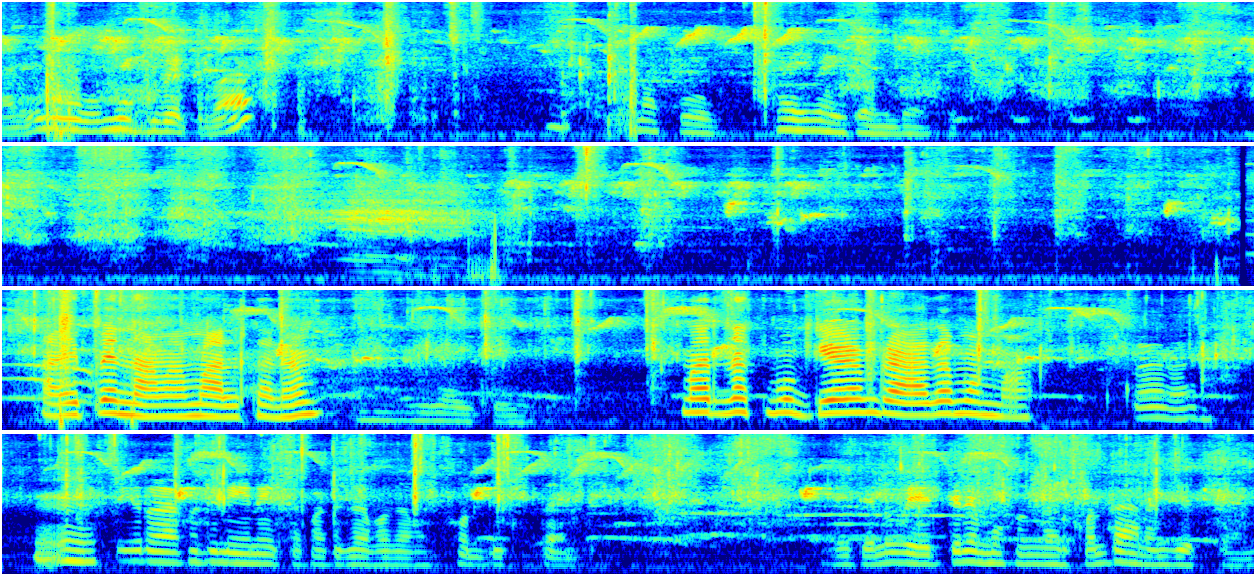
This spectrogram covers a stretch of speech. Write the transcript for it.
అని నువ్వు ముగ్గు పెట్టరా? నాకు టైం అవుతుంది. అయిపోయిందా అమ్మ అలకడం మరి నాకు ముగ్గేయడం రాదమ్మమ్మ రాకుంటే నేనే పట్టు గబగబ పొద్దుస్తాను అయితే నువ్వు ఎత్తినే ముఖం కడుక్కొని తానం చేస్తాను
